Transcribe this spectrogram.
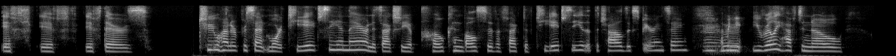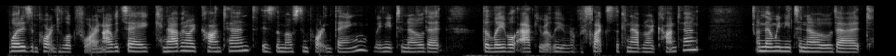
if if if there's 200% more THC in there, and it's actually a pro-convulsive effect of THC that the child's experiencing. I mean, you, you really have to know what is important to look for. And I would say cannabinoid content is the most important thing. We need to know that the label accurately reflects the cannabinoid content. And then we need to know that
